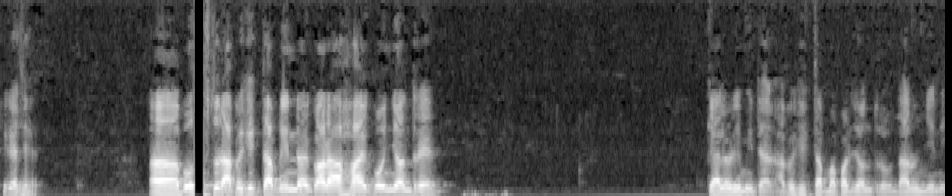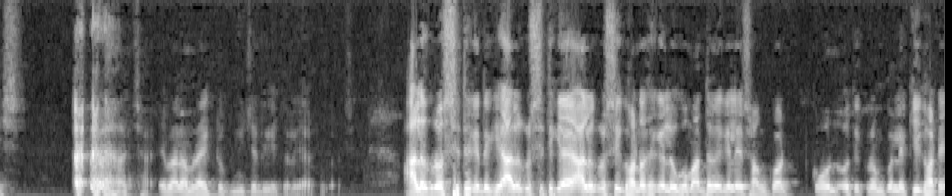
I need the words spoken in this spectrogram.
ঠিক আছে? বস্তুর আপেক্ষিক তাপ নির্ণয় করা হয় কোন যন্ত্রে? ক্যালোরিমিটার আপেক্ষিক তাপ মাপার যন্ত্র, দারুণ জিনিস। আচ্ছা এবার আমরা একটু নিচের দিকে চলে যাই আলোক রশ্মি থেকে দেখি। আলোক রশ্মি থেকে আলোক রশ্মি ঘন থেকে লঘু মাধ্যমে গেলে সংকট কোণ অতিক্রম করলে কি ঘটে?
